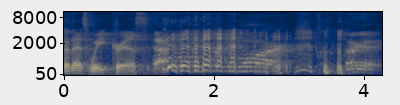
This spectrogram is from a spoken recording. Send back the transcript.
Oh, that's weak, Chris. okay.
